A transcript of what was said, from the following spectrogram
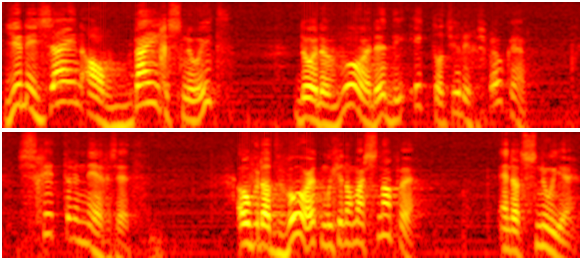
jullie zijn al bijgesnoeid door de woorden die ik tot jullie gesproken heb. Schitterend neergezet. Over dat woord moet je nog maar snappen. En dat snoeien.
